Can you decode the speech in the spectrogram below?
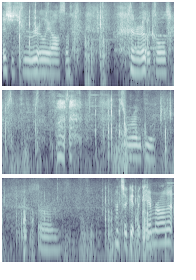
It's just really awesome and really cold. But it's right up here. Um, once I get my camera on it,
